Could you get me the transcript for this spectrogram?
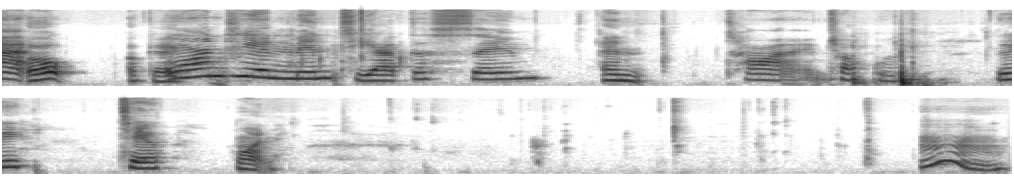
Uh, oh, okay. orangey and minty at the same And time. chocolatey. Three, two, one. Mmm.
